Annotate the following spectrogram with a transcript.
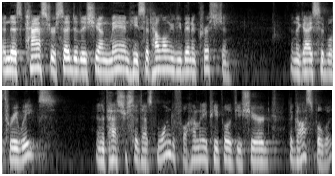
And this pastor said to this young man, he said, How long have you been a Christian? And the guy said, Well, three weeks. And the pastor said, That's wonderful. How many people have you shared the gospel with?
